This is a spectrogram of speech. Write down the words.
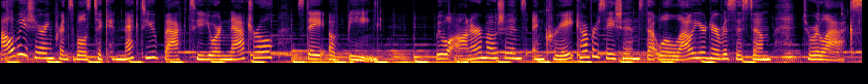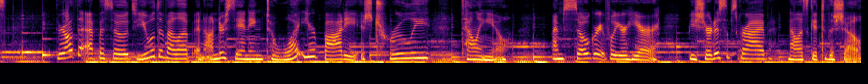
I'll be sharing principles to connect you back to your natural state of being. We will honor emotions and create conversations that will allow your nervous system to relax. Throughout the episodes, you will develop an understanding to what your body is truly telling you. I'm so grateful you're here. Be sure to subscribe. Now let's get to the show.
